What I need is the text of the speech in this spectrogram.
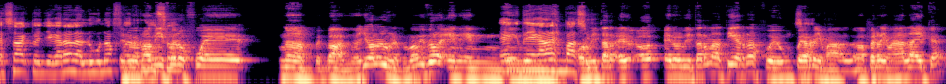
exacto, en llegar a la luna fue El primer mamífero fue no, no, no llegó a la luna. El mamífero en, en, en, llegar al espacio. Orbitar, el, orbitar la Tierra fue un perro llamado, una perra llamada Laika.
